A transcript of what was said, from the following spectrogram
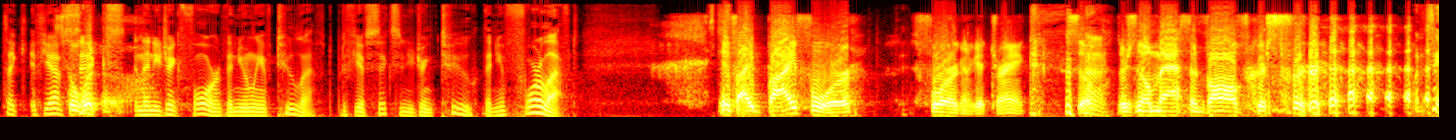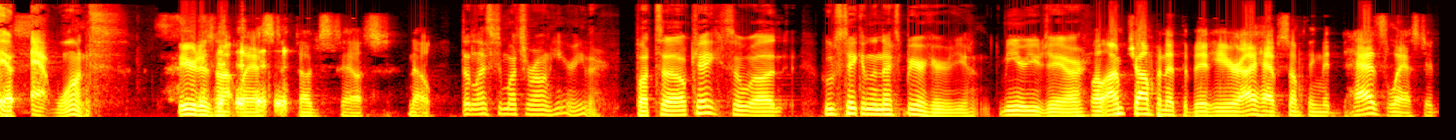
It's like if you have So what- six and then you drink four, then you only have two left. But if you have six and you drink two, then you have four left. If I buy four, four are going to get drank. So there's no math involved, Christopher. I'd say at, at once. Beer does not last at Doug's house. No. Doesn't last too much around here either. But uh, okay, so uh, who's taking the next beer here? You, me or you, Jr. Well, I'm chomping at the bit here. I have something that has lasted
